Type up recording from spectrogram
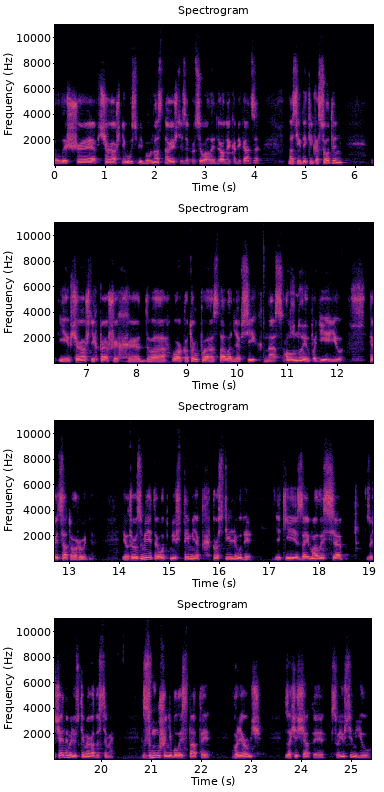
лише вчорашній успіх, бо у нас нарешті запрацювали дрони камікадзе. У нас їх декілька сотень. І вчорашніх перших е, два оркотрупа стало для всіх нас головною подією 30 грудня. І от розумієте, от між тим, як прості люди, які займалися звичайними людськими радостями, змушені були стати голіруч, захищати свою сім'ю,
